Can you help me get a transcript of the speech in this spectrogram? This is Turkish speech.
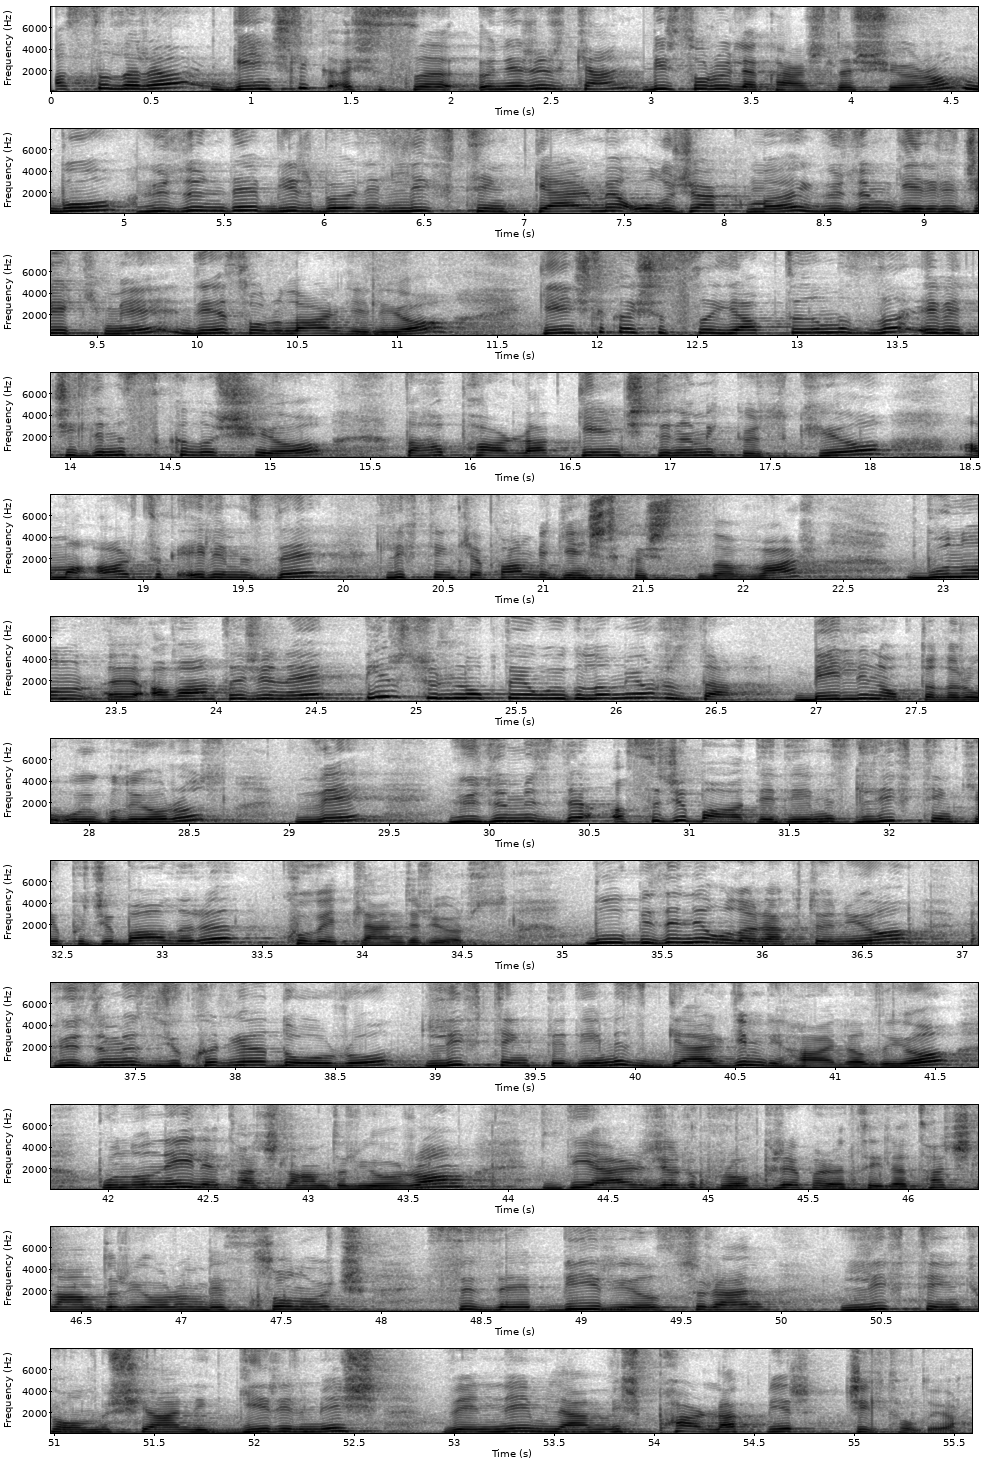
Hastalara gençlik aşısı önerirken bir soruyla karşılaşıyorum. Bu yüzünde bir böyle lifting, germe olacak mı, yüzüm gerilecek mi diye sorular geliyor. Gençlik aşısı yaptığımızda evet cildimiz sıkılaşıyor. Daha parlak, genç, dinamik gözüküyor. Ama artık elimizde lifting yapan bir gençlik aşısı da var. Bunun e, avantajı ne? Bir sürü noktaya uygulamıyoruz da belli noktalara uyguluyoruz ve yüzümüzde asıcı bağ dediğimiz lifting yapıcı bağları kuvvetlendiriyoruz. Bu bize ne olarak dönüyor? Yüzümüz yukarıya doğru lifting dediğimiz gergin bir hal alıyor. Bunu neyle taçlandırıyorum? Diğer Jarupro preparatıyla taçlandırıyorum ve sonuç size bir yıl süren lifting olmuş yani gerilmiş ve nemlenmiş parlak bir cilt oluyor.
